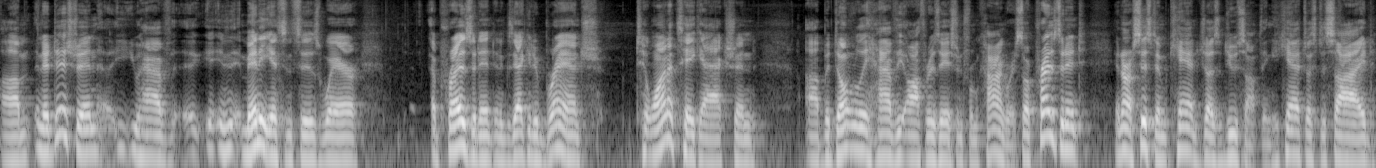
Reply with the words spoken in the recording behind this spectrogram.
Um, in addition, you have in many instances where a president and executive branch to want to take action, uh, but don't really have the authorization from Congress. So a president in our system can't just do something. He can't just decide,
